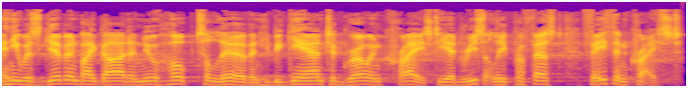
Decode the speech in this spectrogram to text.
And he was given by God a new hope to live, and he began to grow in Christ. He had recently professed faith in Christ.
